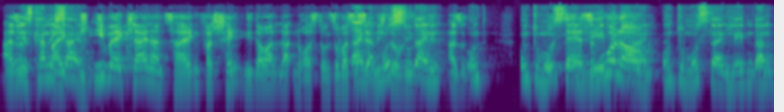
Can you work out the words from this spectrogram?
also Nee, es kann nicht bei sein. eBay Kleinanzeigen verschenken die dauernd Lattenroste und sowas Nein, ist ja nicht musst so du wie, dein also und und du musst der dein Leben Urlaub. Nein, und du musst dein Leben dann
